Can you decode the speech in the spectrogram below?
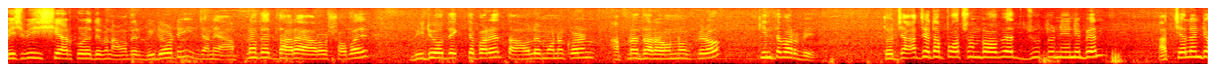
বেশি বেশি শেয়ার করে দেবেন আমাদের ভিডিওটি জানে আপনাদের দ্বারা আরও সবাই ভিডিও দেখতে পারে, তাহলে মনে করেন আপনার দ্বারা অন্য কেউ কিনতে পারবে। তো যা যেটা পছন্দ হবে, জুতো নিয়ে নেবেন। আর চ্যানেলটি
